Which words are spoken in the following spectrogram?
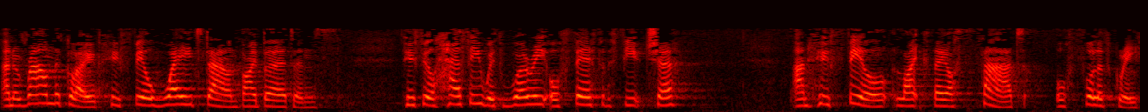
and around the globe who feel weighed down by burdens, who feel heavy with worry or fear for the future, and who feel like they are sad or full of grief.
